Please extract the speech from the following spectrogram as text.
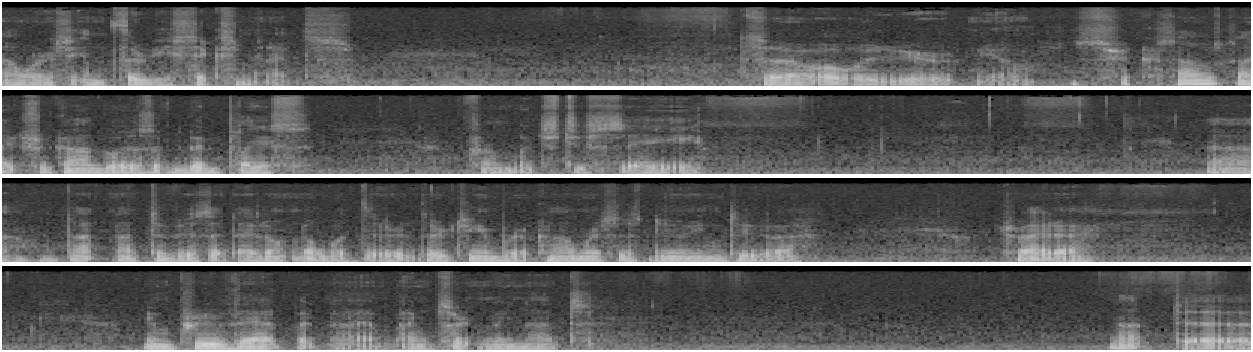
hours and 36 minutes. So you know, sounds like Chicago is a good place from which to say uh, not not to visit. I don't know what their their chamber of commerce is doing to uh, try to improve that, but I, am certainly not not uh,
